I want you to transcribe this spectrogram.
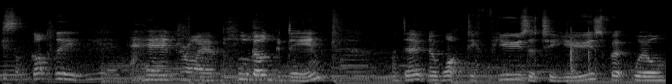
So I've got the hairdryer plugged in. I don't know what diffuser to use, but we'll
